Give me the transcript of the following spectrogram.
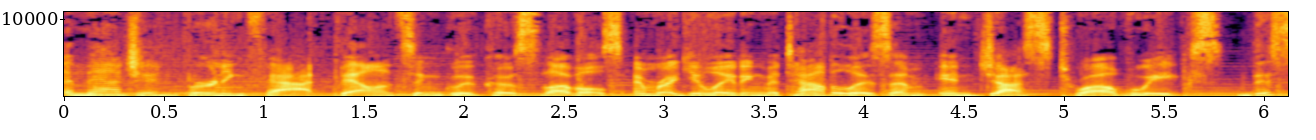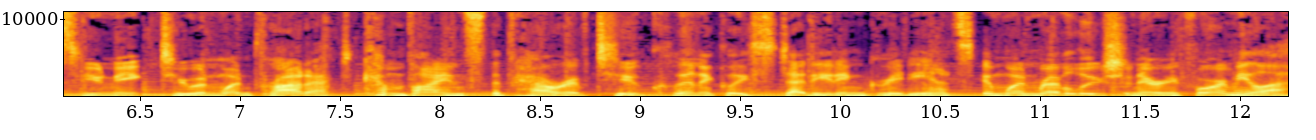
Imagine burning fat, balancing glucose levels, and regulating metabolism in just 12 weeks. This unique two in one product combines the power of two clinically studied ingredients in one revolutionary formula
